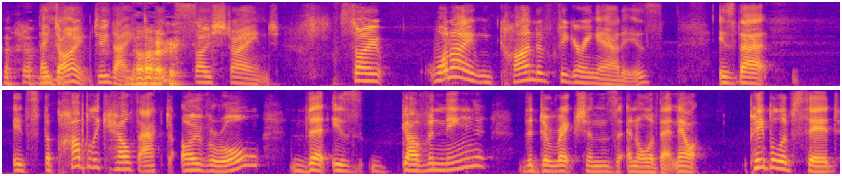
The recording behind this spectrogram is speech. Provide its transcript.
they don't do they No. it's so strange so what i'm kind of figuring out is is that it's the Public Health Act overall that is governing the directions and all of that. Now, people have said,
